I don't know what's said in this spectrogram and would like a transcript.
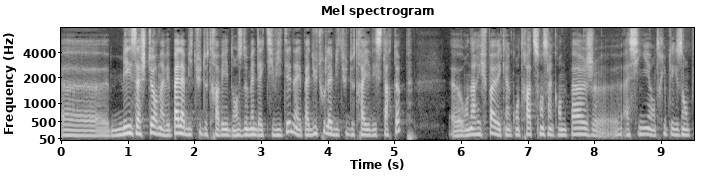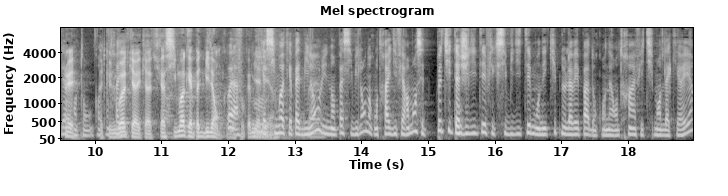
Euh, mes acheteurs n'avaient pas l'habitude de travailler dans ce domaine d'activité, n'avaient pas du tout l'habitude de travailler des startups. Euh, on n'arrive pas avec un contrat de 150 pages à signer en triple exemplaire quand on. Quand avec une boîte qui a, six mois qui n'a pas de bilan. il faut comme y a six mois qui n'a pas de bilan, lui n'ont pas six bilans, donc on travaille différemment. Cette petite agilité, flexibilité, mon équipe ne l'avait pas, donc on est en train effectivement de l'acquérir.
